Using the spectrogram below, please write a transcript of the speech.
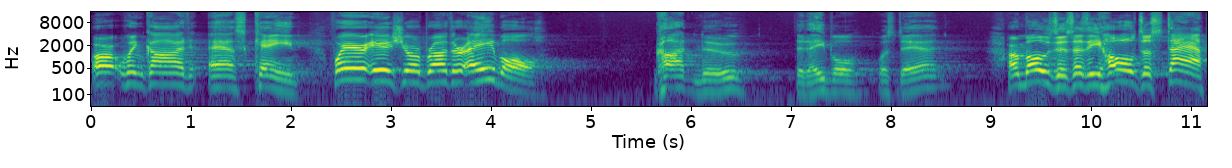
Or when God asked Cain, Where is your brother Abel? God knew that Abel was dead. Or Moses, as he holds a staff,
